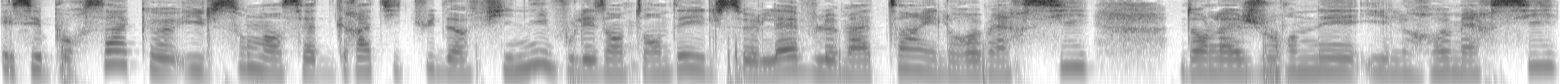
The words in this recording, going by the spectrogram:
Et c'est pour ça qu'ils sont dans cette gratitude infinie. Vous les entendez, ils se lèvent le matin, ils remercient. Dans la journée, ils remercient.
